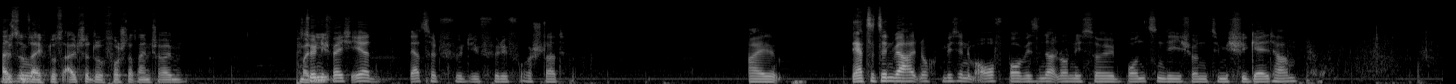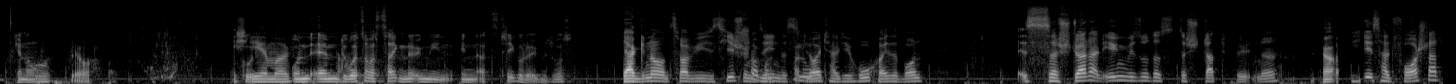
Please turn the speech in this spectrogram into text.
Also- uns eigentlich bloß Altstadt oder Vorstadt reinschreiben. Persönlich wäre ich eher derzeit für die für die Vorstadt. Weil derzeit sind wir halt noch ein bisschen im Aufbau, wir sind halt noch nicht so Bonzen, die schon ziemlich viel Geld haben. Genau. Oh, ja. Ich Gut. eher mal. Und ähm, du wolltest noch was zeigen, ne? Irgendwie in, in Aztek oder irgendwie sowas? Ja genau, und zwar wie wir es hier schon Schau mal, sehen, dass hallo. die Leute halt hier Hochhäuser bauen. Es zerstört halt irgendwie so das, das Stadtbild, ne? Ja. Hier ist halt Vorstadt.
